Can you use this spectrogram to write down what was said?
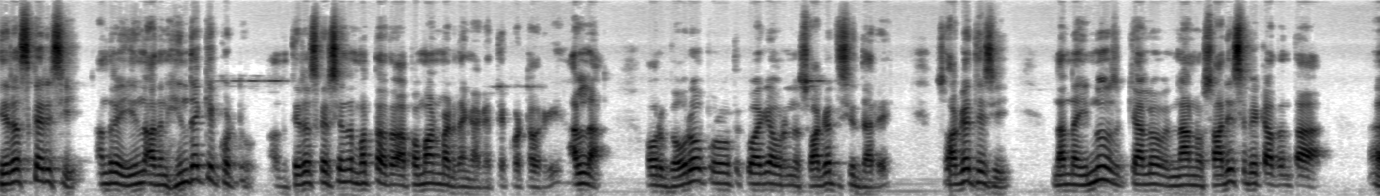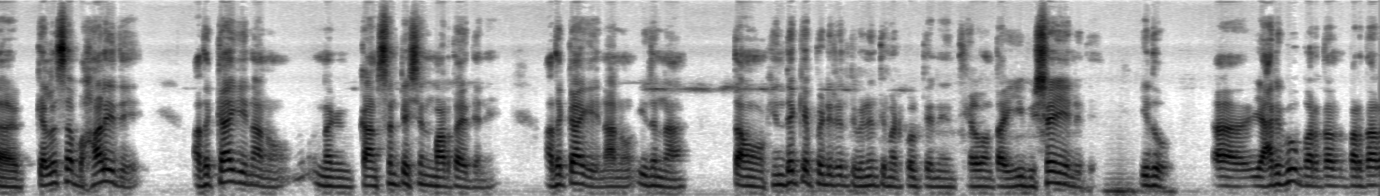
ತಿರಸ್ಕರಿಸಿ, ಅಂದರೆ ಇನ್ನು ಅದನ್ನು ಹಿಂದಕ್ಕೆ ಕೊಟ್ಟು, ಅದು ತಿರಸ್ಕರಿಸಿ ಅಂದರೆ ಮತ್ತೆ ಅದು ಅಪಮಾನ ಮಾಡಿದಂಗೆ ಆಗತ್ತೆ ಕೊಟ್ಟವರಿಗೆ. ಅಲ್ಲ ಅವರು ಗೌರವಪೂರ್ವಕವಾಗಿ ಅವರನ್ನು ಸ್ವಾಗತಿಸಿದ್ದಾರೆ. ಸ್ವಾಗತಿಸಿ ನನ್ನ ಇನ್ನೂ ಕೆಲವು ನಾನು ಸಾಧಿಸಬೇಕಾದಂಥ ಕೆಲಸ ಬಹಳ ಇದೆ ಅದಕ್ಕಾಗಿ ನಾನು ಕಾನ್ಸಂಟ್ರೇಷನ್ ಮಾಡ್ತಾ ಇದ್ದೇನೆ. ಅದಕ್ಕಾಗಿ ನಾನು ಇದನ್ನು ತಾವು ಹಿಂದಕ್ಕೆ ಪಡೀರಿ ಅಂತ ವಿನಂತಿ ಮಾಡ್ಕೊಳ್ತೇನೆ ಅಂತ ಹೇಳುವಂಥ ಈ ವಿಷಯ ಏನಿದೆ. ಇದು ಯಾರಿಗೂ ಬರ್ದ, ಬರ್ದಾರ,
